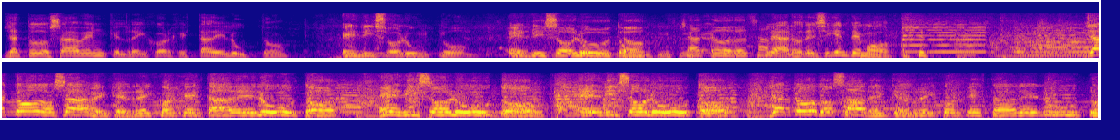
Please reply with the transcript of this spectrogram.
Ya todos saben que el rey Jorge está de luto. Es disoluto. Es disoluto. Ya todos saben. Claro, del siguiente modo. Ya todos saben que el rey Jorge está de luto, es disoluto, es disoluto. Ya todos saben que el rey Jorge está de luto,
